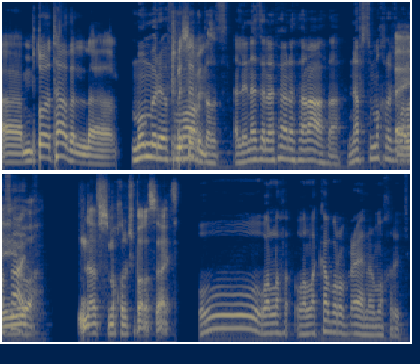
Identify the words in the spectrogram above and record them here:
آه، بطولة هذا The Sevens. موردرز اللي نزل 2003 نفس مخرج باراسايت. أيوه نفس مخرج باراسايت. أوه والله والله كبروا بعين المخرج.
